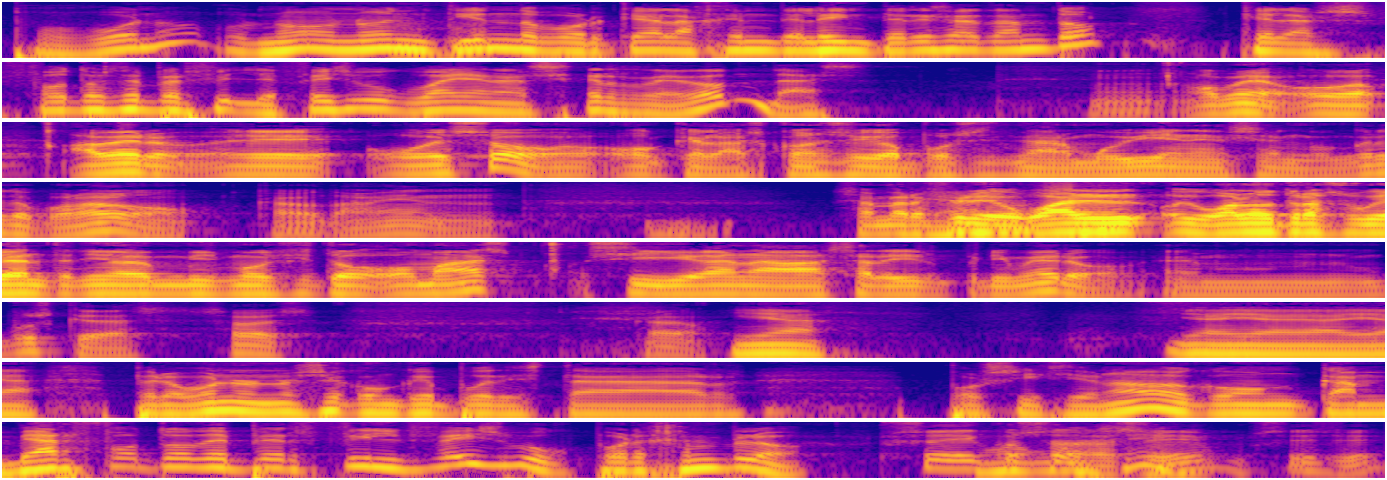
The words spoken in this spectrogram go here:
pues bueno, pues no, no entiendo por qué a la gente le interesa tanto que las fotos de perfil de Facebook vayan a ser redondas. Mm, Hombre, o- a ver, eh, o eso, o que lo has conseguido posicionar muy bien ese en concreto por algo. Claro, también. O sea, me refiero, igual, igual otros hubieran tenido el mismo éxito o más si llegan a salir primero en búsquedas, ¿sabes? Claro. Ya. Ya, ya, ya, ya. Pero bueno, no sé con qué puede estar posicionado. ¿Con cambiar foto de perfil Facebook, por ejemplo? Sí, cosas así, sí, sí.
